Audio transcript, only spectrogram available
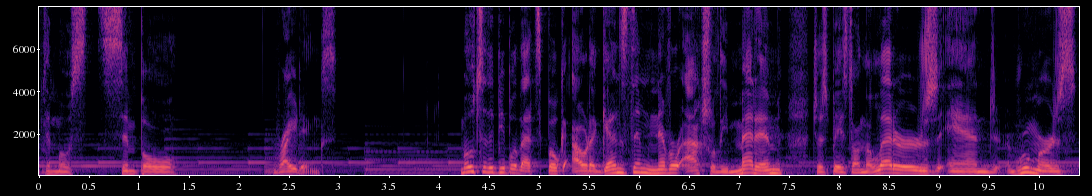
the most simple writings. Most of the people that spoke out against him never actually met him, just based on the letters and rumors.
